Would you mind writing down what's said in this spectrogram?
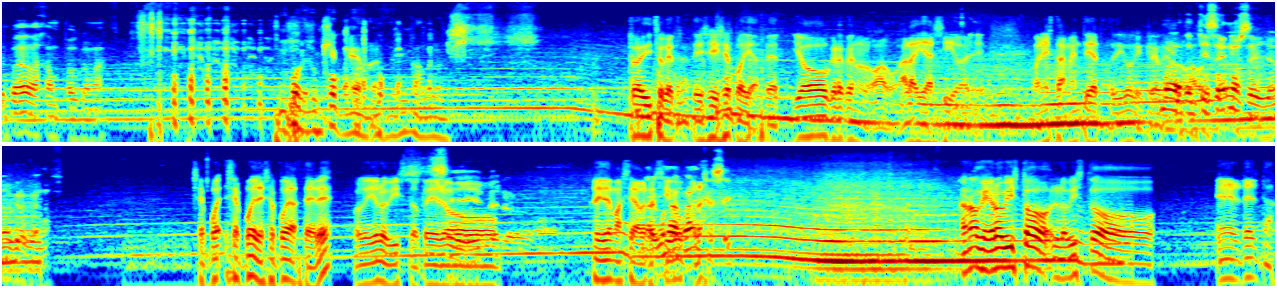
se puede bajar un poco más. Joder, un poco más, joder, cabrón. Te he dicho que 36 se podía hacer. Yo creo que no lo hago. Ahora ya sí, vale. Honestamente ya te digo que creo que Bueno, no lo hago. 36 no sé, yo no creo que no. Se puede, se puede, se puede hacer, ¿eh? Porque yo lo he visto, pero, Sí, pero... soy demasiado agresivo. para- sí. No, no, que yo lo he visto, lo he visto en el Delta.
